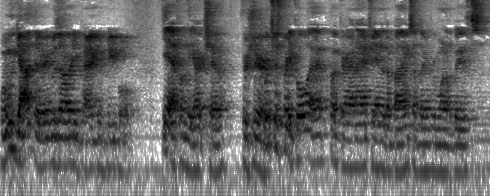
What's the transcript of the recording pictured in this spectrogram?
when we got there, it was already packed with people yeah, from the art show. for sure. Which was pretty cool. I poked around. I actually ended up buying something from one of the booths.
